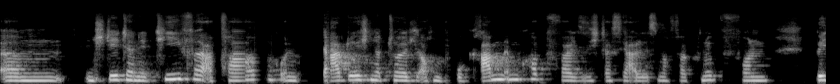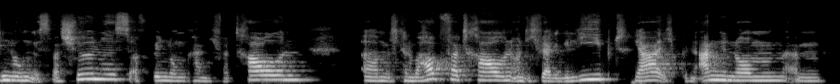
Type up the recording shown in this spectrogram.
ähm, entsteht eine tiefe Erfahrung und dadurch natürlich auch ein Programm im Kopf, weil sich das ja alles noch verknüpft von Bindung ist was Schönes, auf Bindung kann ich vertrauen, ähm, ich kann überhaupt vertrauen und ich werde geliebt, ja, ich bin angenommen, ähm,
